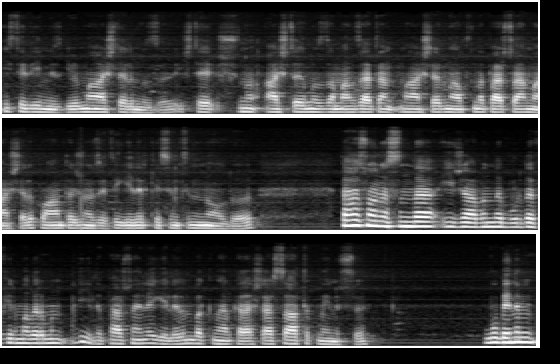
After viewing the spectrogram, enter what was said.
istediğimiz gibi maaşlarımızı işte şunu açtığımız zaman zaten maaşların altında personel maaşları, puantajın özeti, gelir kesintinin olduğu. Daha sonrasında icabında burada firmalarımın değil de personele gelirim. Bakın arkadaşlar sağ tık menüsü. Bu benim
